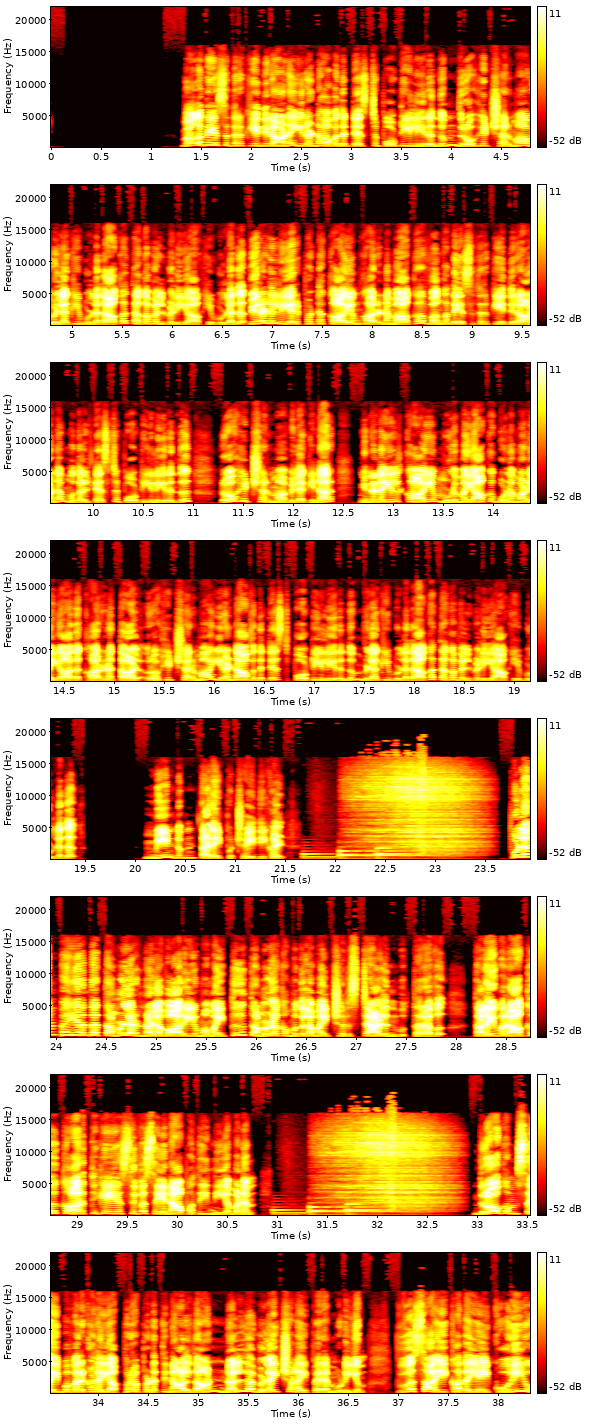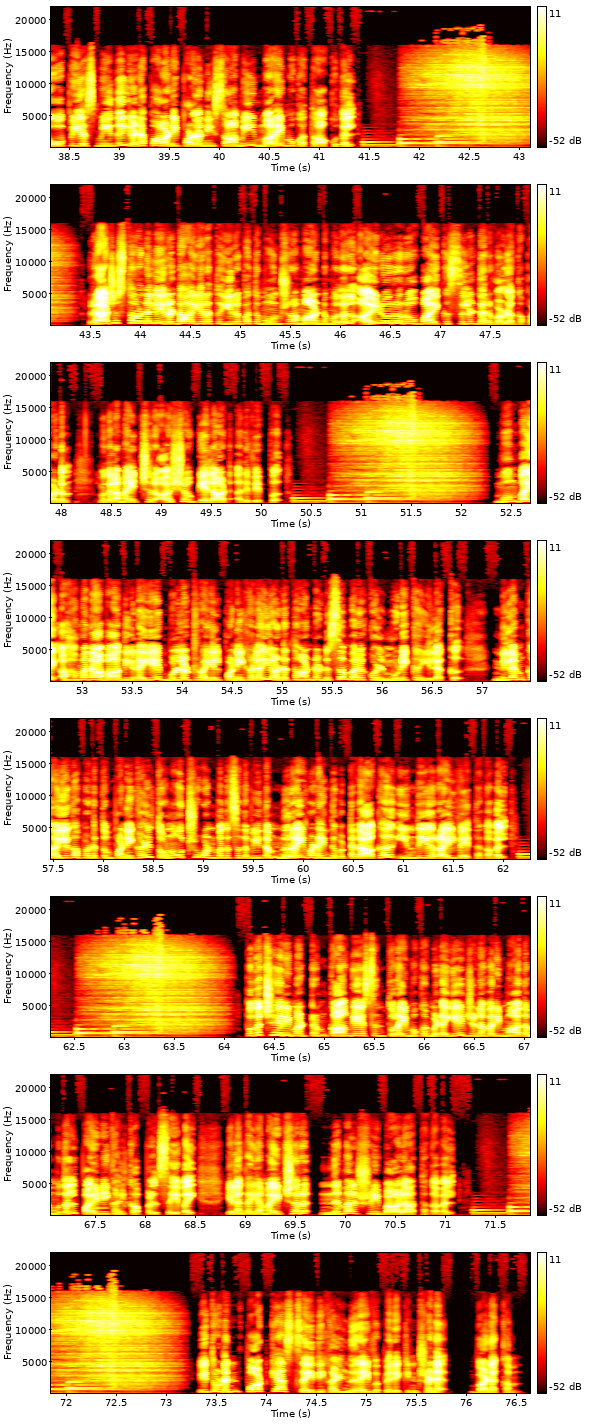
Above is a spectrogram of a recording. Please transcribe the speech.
வங்கதேசத்திற்கு எதிரான இரண்டாவது டெஸ்ட் போட்டியில் இருந்தும் ரோஹித் சர்மா விலகியுள்ளதாக தகவல் வெளியாகியுள்ளது. விரலில் ஏற்பட்ட காயம் காரணமாக வங்கதேசத்திற்கு எதிரான முதல் டெஸ்ட் போட்டியில் இருந்து ரோஹித் சர்மா விலகினார். இந்நிலையில் காயம் முழுமையாக குணமடையாத காரணத்தால் ரோஹித் சர்மா இரண்டாவது டெஸ்ட் போட்டியில் இருந்தும் விலகியுள்ளதாக தகவல் வெளியாகியுள்ளது. மீண்டும் தலைப்புச் செய்திகள். புலம்பெயர்ந்த தமிழர் நலவாரியம் அமைத்து தமிழக முதலமைச்சர் ஸ்டாலின் உத்தரவு. தலைவராக கார்த்திகேய சிவசேனாபதி நியமனம். துரோகம் செய்பவர்களை அப்புறப்படுத்தினால்தான் நல்ல விளைச்சலை பெற முடியும். விவசாயி கதையை கூறி ஓபிஎஸ் மீது எடப்பாடி பழனிசாமி மறைமுக தாக்குதல். ராஜஸ்தானில் இரண்டாயிரத்து இருபத்தி மூன்றாம் ஆண்டு முதல் ஐநூறு ரூபாய்க்கு சிலிண்டர் வழங்கப்படும். முதலமைச்சர் அசோக் கெலாட் அறிவிப்பு. மும்பை அகமதாபாத் இடையே புல்லட் ரயில் பணிகளை அடுத்த ஆண்டு டிசம்பருக்குள் முடிக்க இலக்கு. நிலம் கையகப்படுத்தும் பணிகள் தொன்னூற்று ஒன்பது சதவீதம் நிறைவடைந்து விட்டதாக இந்திய ரயில்வே தகவல். புதுச்சேரி மற்றும் காங்கேசன் துறைமுகம் இடையே ஜனவரி மாதம் முதல் பயணிகள் கப்பல் சேவை. இலங்கை அமைச்சர் நிமல் ஸ்ரீபாலா தகவல். இத்துடன் பாட்காஸ்ட் செய்திகள் நிறைவு பெறுகின்றன. வணக்கம்.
